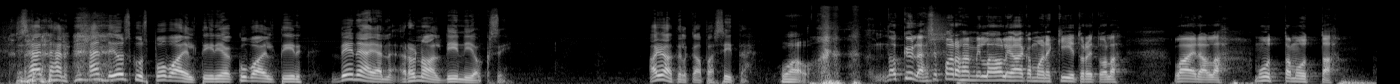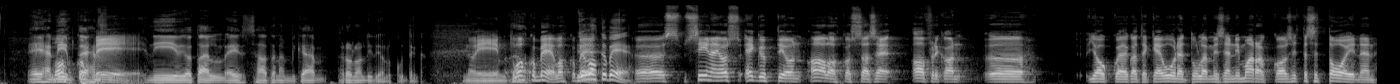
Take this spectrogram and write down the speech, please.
Siis häntähän, häntä joskus povailtiin ja kuvailtiin Venäjän Ronaldinhoksi. Ajatelkaapa sitä. wow. No kyllähän se parhaimmillaan oli aikamoinen kiituri tuolla laidalla, mutta, mutta Eihän Lohko niin, B. niin, jotain ei saatana mikään Ronaldinho ollut kuitenkaan. No ei, mutta lohko B, lohko B. Joo, lohko B. Öö, siinä jos Egypti on A-lohkossa se Afrikan öö, joukkue, joka tekee uuden tulemisen, niin Marokko on sitten se toinen.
